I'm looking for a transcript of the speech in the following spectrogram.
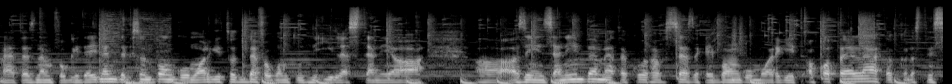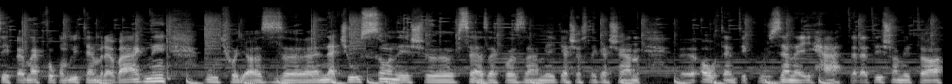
mert ez nem fog ideig lenni, de viszont Bangó Margitot be fogom tudni illeszteni a, a, az én zenémben, mert akkor ha szerzek egy Bangó Margit akapellát, akkor azt én szépen meg fogom ütemre vágni, úgyhogy az ne csúszson, és uh, szerzek hozzá még esetleg ténylegesen autentikus zenei hátteret is, amit a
